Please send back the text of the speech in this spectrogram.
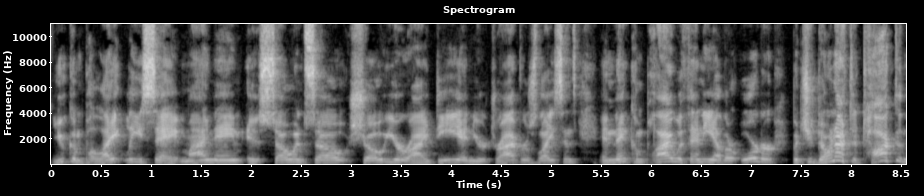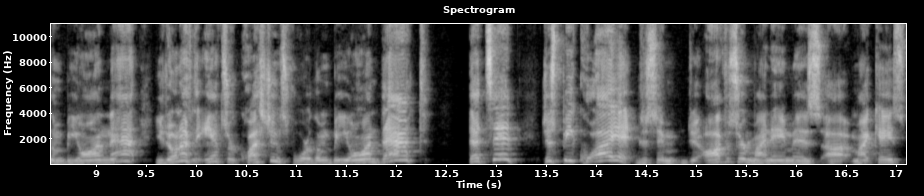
You can politely say, My name is so and so, show your ID and your driver's license, and then comply with any other order, but you don't have to talk to them beyond that. You don't have to answer questions for them beyond that. That's it just be quiet. Just say, officer, my name is, uh, my case,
